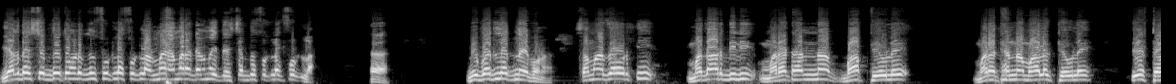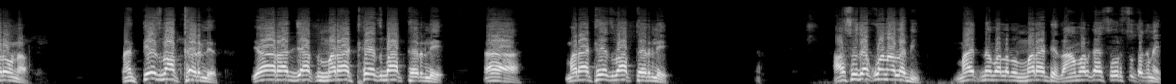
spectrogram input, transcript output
एकदा शब्द तोंडातून सुटला सुटला. माझ्या मराठ्याला माहिती शब्द सुटला की सुटला. हा. मी बदलत नाही पुन्हा समाजावरती मदार दिली मराठ्यांना बाप ठेवलंय मराठ्यांना मालक ठेवलंय तेच ठरवणार. आणि तेच बाप ठरलेत. या राज्यात मराठेच बाप ठरले. हा. मराठेच बाप ठरले. असू द्या कोणाला बी. माहीत नाही मला पण मराठीच. आम्हाला काय सोर्स सुतक नाही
